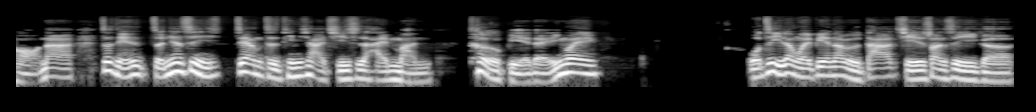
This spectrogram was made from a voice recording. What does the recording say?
哦，那这件整件事情这样子听下来，其实还蛮特别的，因为我自己认为 BMW 它其实算是一个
